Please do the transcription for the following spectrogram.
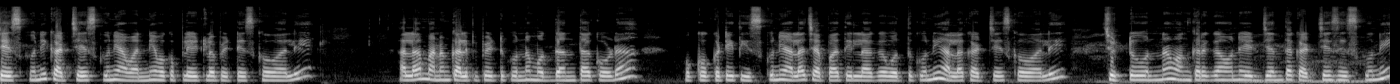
చేసుకుని కట్ చేసుకుని అవన్నీ ఒక ప్లేట్లో పెట్టేసుకోవాలి. అలా మనం కలిపి పెట్టుకున్న ముద్దంతా కూడా ఒక్కొక్కటి తీసుకుని అలా చపాతీలాగా ఒత్తుకుని అలా కట్ చేసుకోవాలి. చుట్టూ ఉన్న వంకరగా ఉన్న ఎడ్జ్ అంతా కట్ చేసేసుకుని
